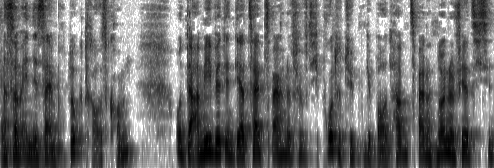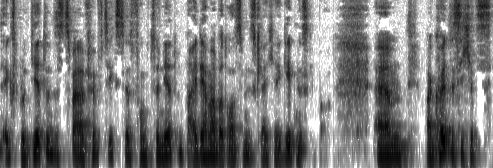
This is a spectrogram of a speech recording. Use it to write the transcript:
dass am Ende sein Produkt rauskommt. Und der Ami wird in der Zeit 250 Prototypen gebaut haben, 249 sind explodiert und das 250. hat funktioniert und beide haben aber trotzdem das gleiche Ergebnis gebaut. Ähm, man könnte sich jetzt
